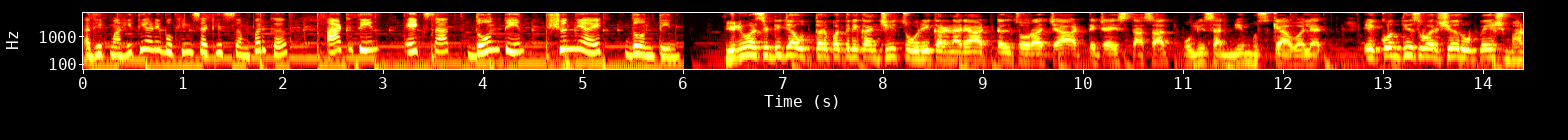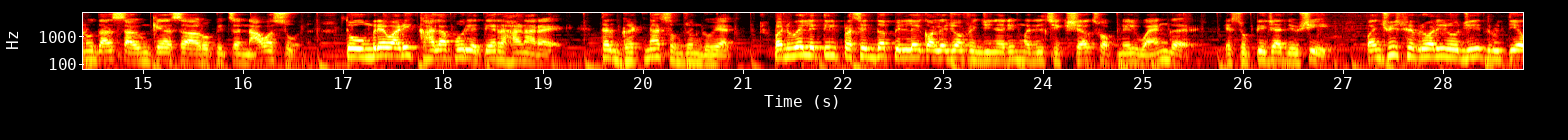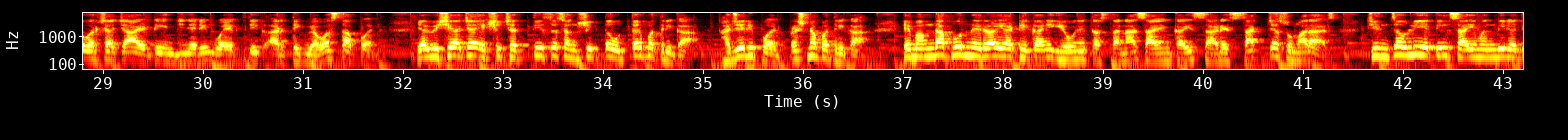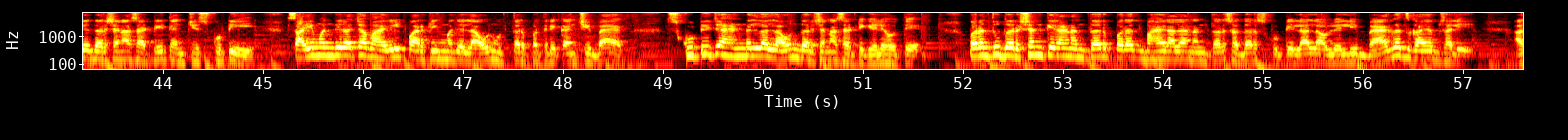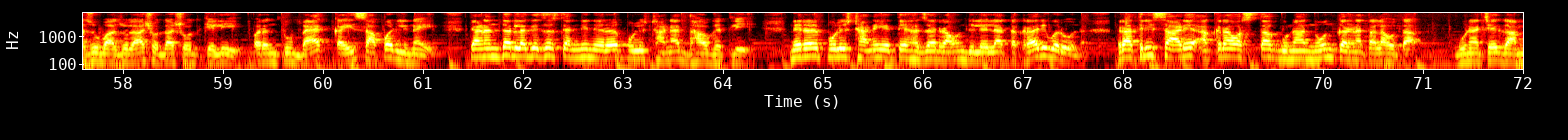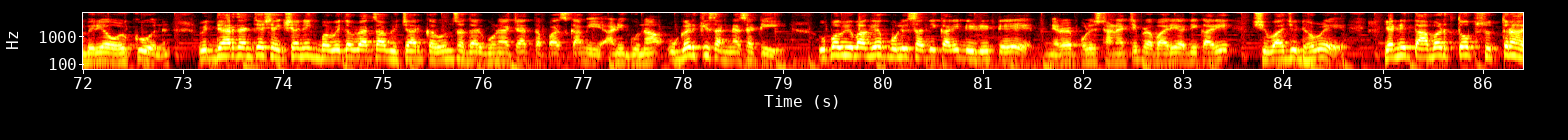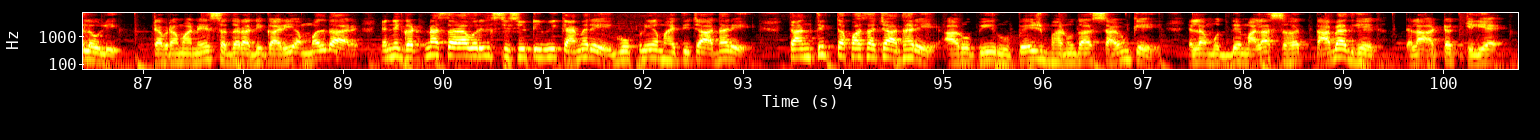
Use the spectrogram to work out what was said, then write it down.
अधिक माहिती आणि बुकिंगसाठी संपर्क आठ तीन एक सात दोन तीन शून्य एक दोन तीन. युनिव्हर्सिटीच्या उत्तरपत्रिकांची चोरी करणाऱ्या अट्टल चोराच्या अठ्ठेचाळीस तासात पोलिसांनी मुसक्या आवल्यात एकोणतीस वर्षीय रुपेश भानुदास साळुंके असं आरोपीचं नाव असून तो उमरेवाडी खालापूर येथे राहणार आहे. तर घटना समजून घेऊयात. पनवेल येथील प्रसिद्ध पिल्ले कॉलेज ऑफ इंजिनिअरिंग मधील शिक्षक स्वप्नील वयांगर हे सुट्टीच्या दिवशी पंचवीस फेब्रुवारी रोजी तृतीय वर्षाच्या आय टी इंजिनिअरिंग वैयक्तिक आर्थिक व्यवस्थापन या विषयाच्या एकशे छत्तीस संक्षिप्त उत्तरपत्रिका हजेरीपट प्रश्नपत्रिका हे ममदापूर नेरळ या ठिकाणी घेऊन येत असताना सायंकाळी साडेसातच्या सुमारास चिंचवली येथील साई मंदिर येथे दर्शनासाठी त्यांची स्कूटी साई मंदिराच्या बाहेरील पार्किंगमध्ये लावून उत्तरपत्रिकांची बॅग स्कूटीच्या हँडलला लावून दर्शनासाठी गेले होते. परंतु दर्शन केल्यानंतर परत बाहेर आल्यानंतर सदर स्कूटीला लावलेली बॅगच गायब झाली. आजूबाजूला शोधाशोध केली परंतु बॅग काही सापडली नाही. त्यानंतर लगेचच त्यांनी नेरळ पोलीस ठाण्यात धाव घेतली. नेरळ पोलीस ठाणे येथे हजर राहून दिलेल्या तक्रारीवरून रात्री साडे अकरा वाजता गुन्हा नोंद करण्यात आला होता. गुन्ह्याचे गांभीर्य ओळखून विद्यार्थ्यांचे शैक्षणिक भवितव्याचा विचार करून सदर गुन्ह्याच्या तपासकामी आणि गुन्हा उघडकीस आणण्यासाठी उपविभागीय पोलीस अधिकारी D D Tele Neral police ठाण्याचे प्रभारी अधिकारी शिवाजी ढवळे यांनी ताबडतोब सूत्र हलवली. त्याप्रमाणे सदर अधिकारी अंमलदार यांनी घटनास्थळावरील सीसीटीव्ही कॅमेरे गोपनीय माहितीच्या आधारे तांत्रिक तपासाच्या आधारे आरोपी रुपेश भानुदास साळुंके याला मुद्देमालासह ताब्यात घेत त्याला अटक केली आहे.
